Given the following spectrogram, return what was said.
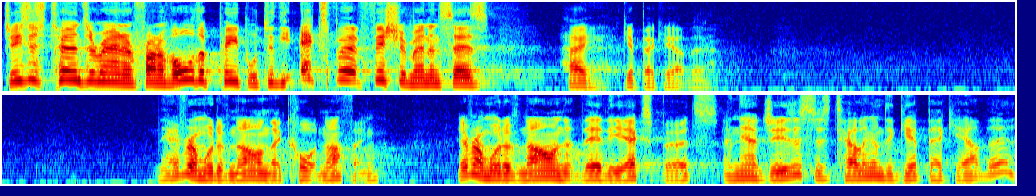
Jesus turns around in front of all the people to the expert fishermen and says, Hey, get back out there. Now, everyone would have known they caught nothing. Everyone would have known that they're the experts. And now Jesus is telling them to get back out there?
